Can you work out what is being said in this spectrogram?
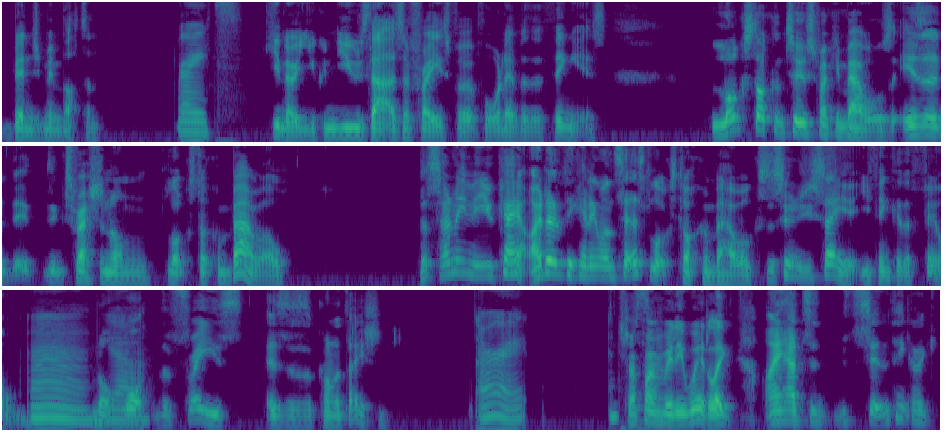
Benjamin Button. Right. You know, you can use that as a phrase for for whatever the thing is. Lock, stock, and two smoking barrels is an expression on lock, stock, and barrel. But certainly in the UK, I don't think anyone says lock, stock, and barrel because as soon as you say it, you think of the film, Mm, not yeah. what the phrase is as a connotation. All right. which I find really weird. Like I had to sit and think, like,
